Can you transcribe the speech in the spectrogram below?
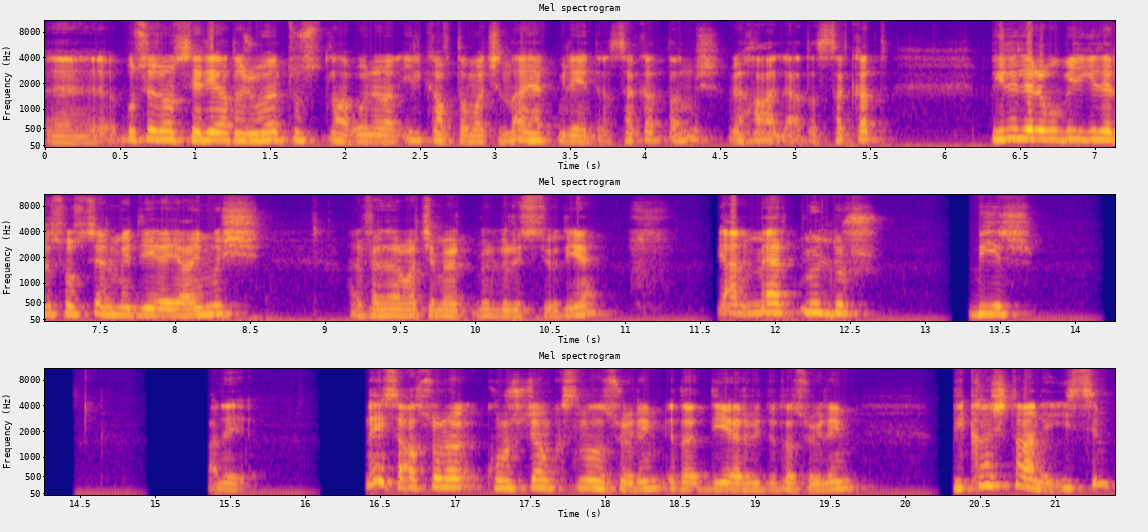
Ee, bu sezon Serie A'da Juventus'la oynanan ilk hafta maçında ayak bileğinden sakatlanmış ve hala da sakat. Birileri bu bilgileri sosyal medyaya yaymış. Hani Fenerbahçe Mert Müldür istiyor diye. Yani Mert Müldür bir hani neyse az sonra konuşacağım kısımda da söyleyeyim ya da diğer videoda söyleyeyim. Birkaç tane isim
